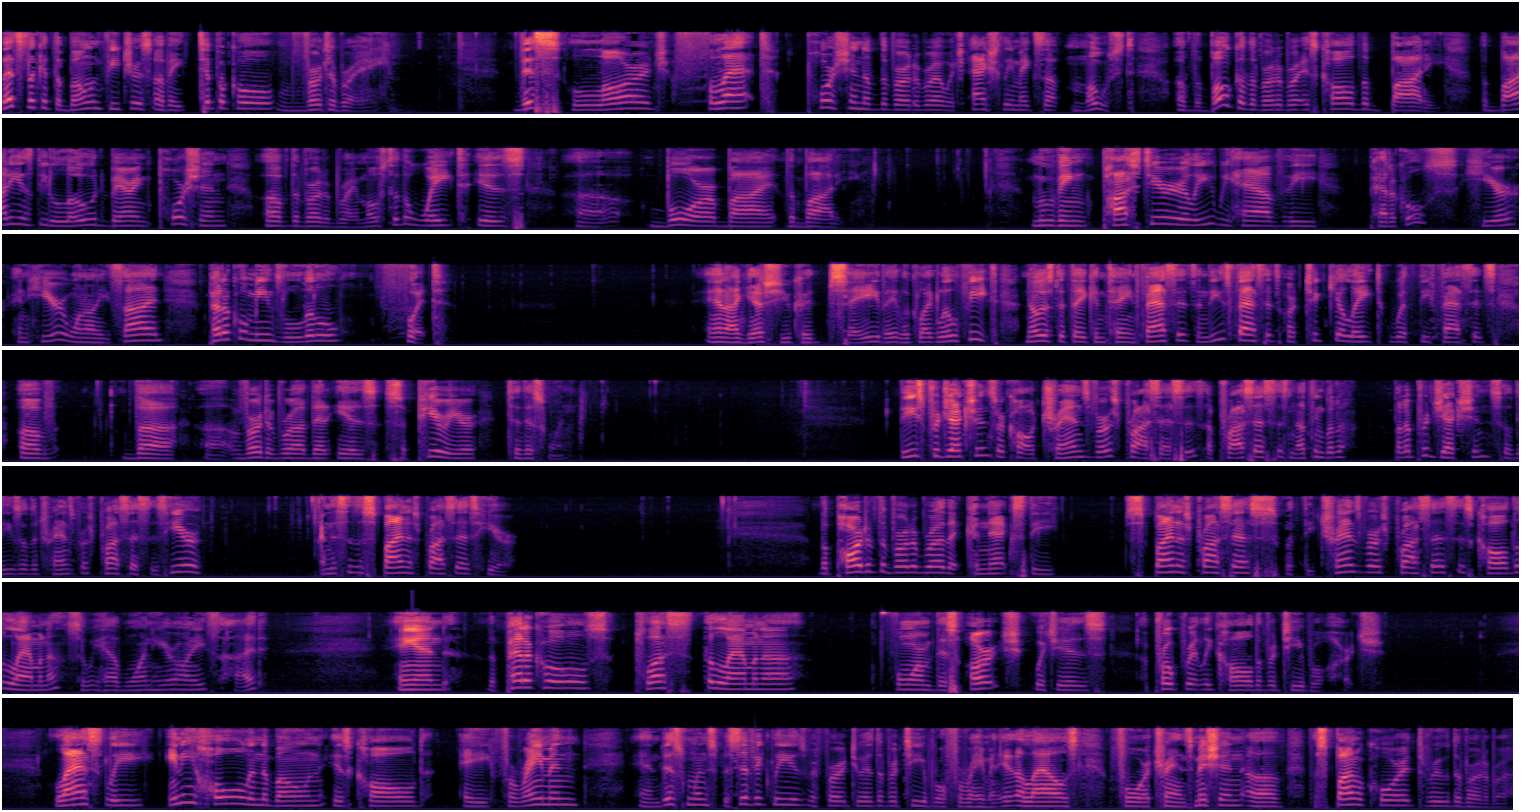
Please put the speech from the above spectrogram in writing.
Let's look at the bone features of a typical vertebrae. This large flat portion of the vertebra, which actually makes up most of the bulk of the vertebra, is called the body. The body is the load bearing portion of the vertebrae. Most of the weight is uh, bore by the body. Moving posteriorly, we have the pedicles here and here, one on each side. Pedicle means little foot. And I guess you could say they look like little feet. Notice that they contain facets, and these facets articulate with the facets of the uh, vertebra that is superior to this one. These projections are called transverse processes. A process is nothing but a, but a projection. So these are the transverse processes here. And this is the spinous process here. The part of the vertebra that connects the spinous process with the transverse process is called the lamina. So we have one here on each side. And the pedicles plus the lamina form this arch, which is appropriately called the vertebral arch. Lastly, any hole in the bone is called a foramen, and this one specifically is referred to as the vertebral foramen. It allows for transmission of the spinal cord through the vertebra.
